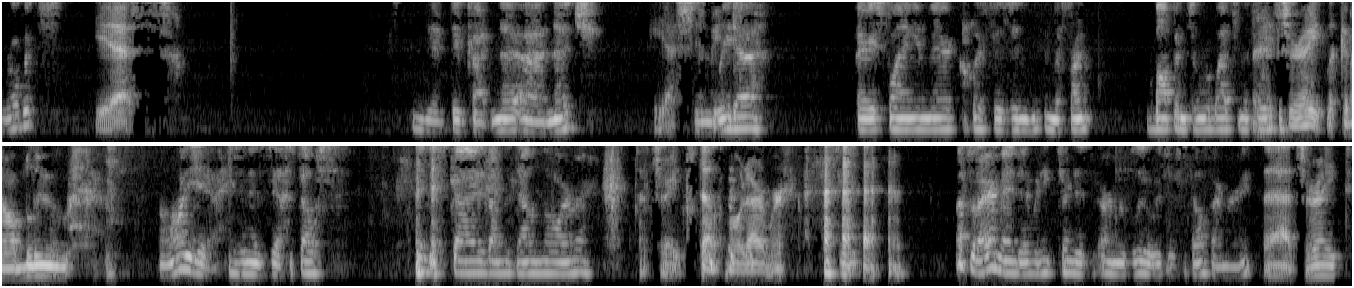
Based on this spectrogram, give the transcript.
robots. Yes. They- They've got uh, Nudge Yes, she's and Rita. Larry's flying in there. Cliff is in, in the front, bopping some robots in the face. That's right. Looking all blue. Oh yeah, he's in his uh, stealth in disguise on the down low armor. That's right. Stealth mode armor. Sweet. That's what Iron Man did when he turned his armor blue. It was his stealth armor, right? That's right.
